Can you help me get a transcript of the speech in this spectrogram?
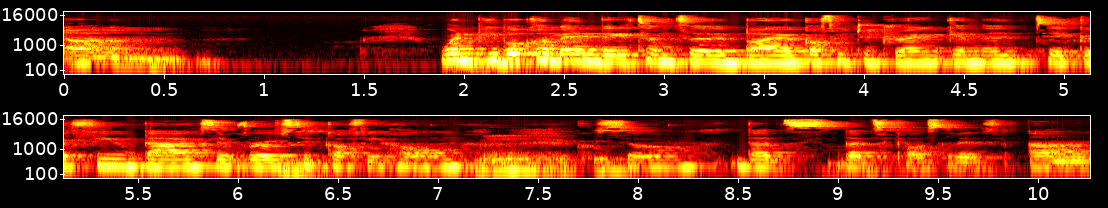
um, when people come in, they tend to buy a coffee to drink and then take a few bags of roasted coffee home. yeah, yeah, cool. So that's that's positive. Um,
